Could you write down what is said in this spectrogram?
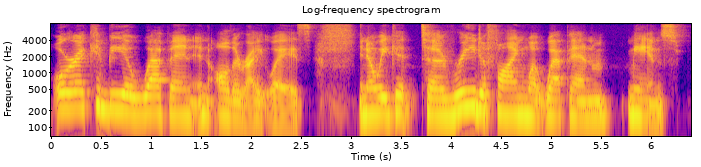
or it can be a weapon in all the right ways. You know, we get to redefine what weapon means.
